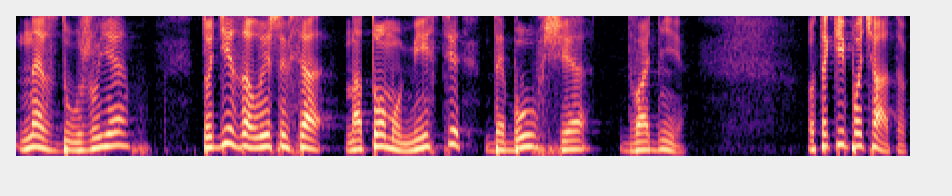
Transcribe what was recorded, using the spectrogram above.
не здужує, тоді залишився на тому місці, де був ще два дні. Отакий початок.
